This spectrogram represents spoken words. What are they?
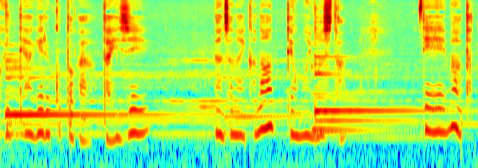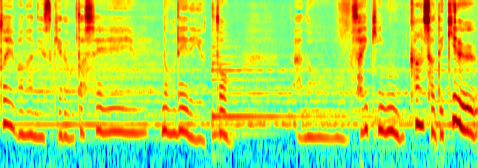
置いてあげることが大事なんじゃないかなって思いました。でまあ例えばなんですけど私の例で言うとあの最近感謝できる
